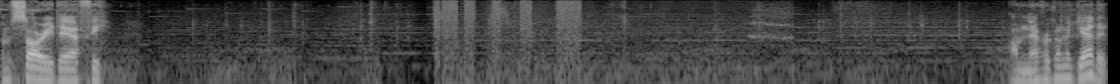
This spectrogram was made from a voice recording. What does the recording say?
I'm sorry, Daffy. I'm never gonna get it.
